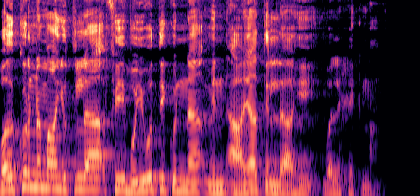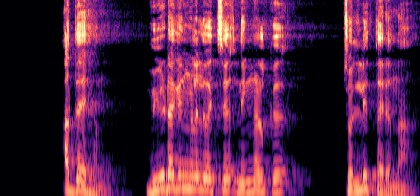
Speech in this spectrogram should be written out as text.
വൽക്കുർണമ യുത്ല ഫി ബുയൂത്തിക്കുന്ന മിൻ ആയാത്തില്ലാഹി വൽ ഹിക്മ. അദ്ദേഹം വീടകങ്ങളിൽ വെച്ച് നിങ്ങൾക്ക് ചൊല്ലിത്തരുന്ന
